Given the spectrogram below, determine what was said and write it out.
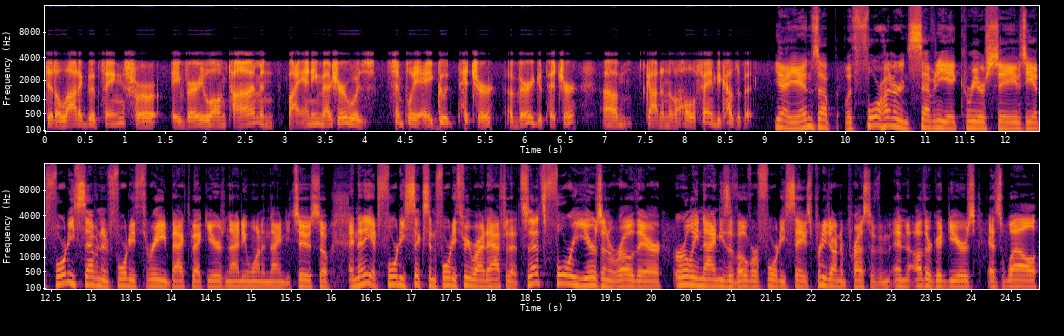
did a lot of good things for a very long time, and by any measure was simply a good pitcher, a very good pitcher, um, got into the Hall of Fame because of it. Yeah, he ends up with 478 career saves. He had 47 and 43 back-to-back years, 91 and 92. So, and then he had 46 and 43 right after that. So that's four years in a row there. Early 90s of over 40 saves, pretty darn impressive, and other good years as well.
